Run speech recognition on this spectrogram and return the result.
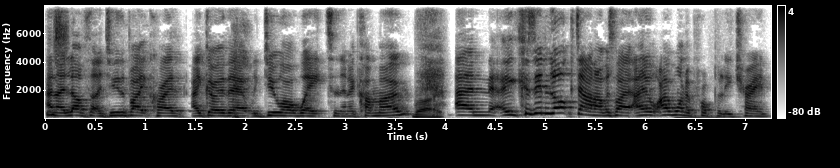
and I love that. I do the bike ride. I go there. We do our weights, and then I come home. Right. And because in lockdown, I was like, I, I want to properly train,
